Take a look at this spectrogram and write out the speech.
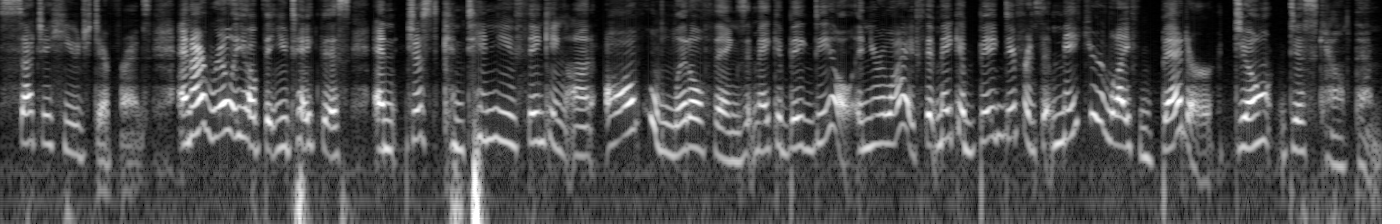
such a huge difference. And I really hope that you take this and just continue thinking on all the little things that make a big deal in your life, that make a big difference, that make your life better. Don't discount them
